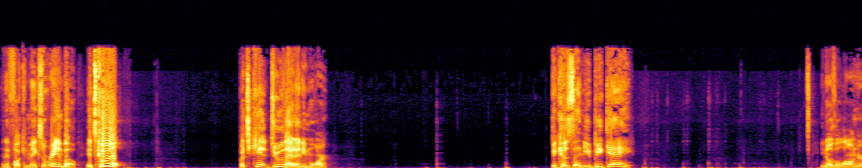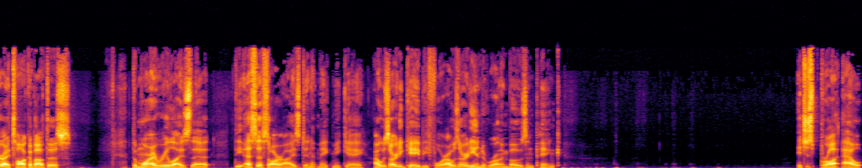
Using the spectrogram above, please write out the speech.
and it fucking makes a rainbow. It's cool. But you can't do that anymore. Because then you'd be gay. You know, the longer I talk about this, the more I realize that the SSRIs didn't make me gay. I was already gay before. I was already into rainbows and pink. It just brought out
